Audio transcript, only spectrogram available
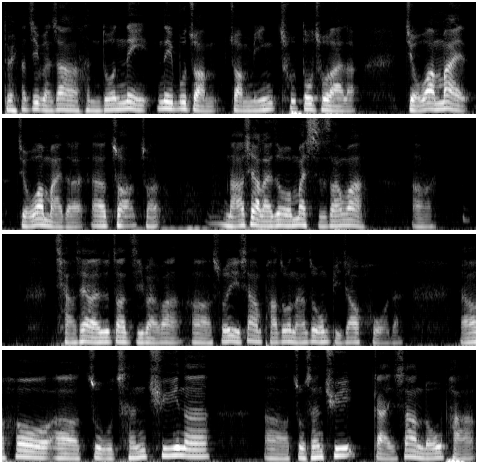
对。那基本上很多内内部转转名出都出来了，九万卖九万买的，啊转转拿下来之后卖十三万啊，抢下来就赚几百万啊，所以像琶洲南这种比较火的，然后呃主城区呢，啊主城区改善楼盘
